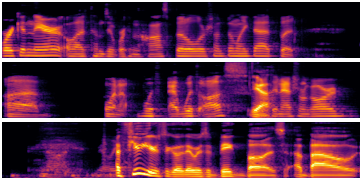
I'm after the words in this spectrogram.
working there. A lot of times they work in the hospital or something like that, but uh when with uh, with us, Yeah. with the National Guard, not really. A few years ago, there was a big buzz about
